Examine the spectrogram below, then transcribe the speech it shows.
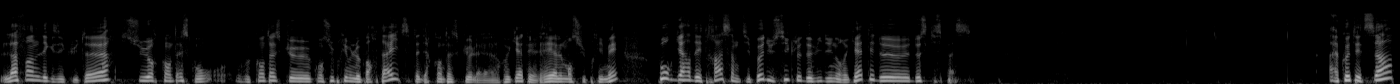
la fin de l'exécuteur sur quand est-ce qu'on supprime le portail, c'est-à-dire quand est-ce que la requête est réellement supprimée, pour garder trace un petit peu du cycle de vie d'une requête et de, ce qui se passe. À côté de ça,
